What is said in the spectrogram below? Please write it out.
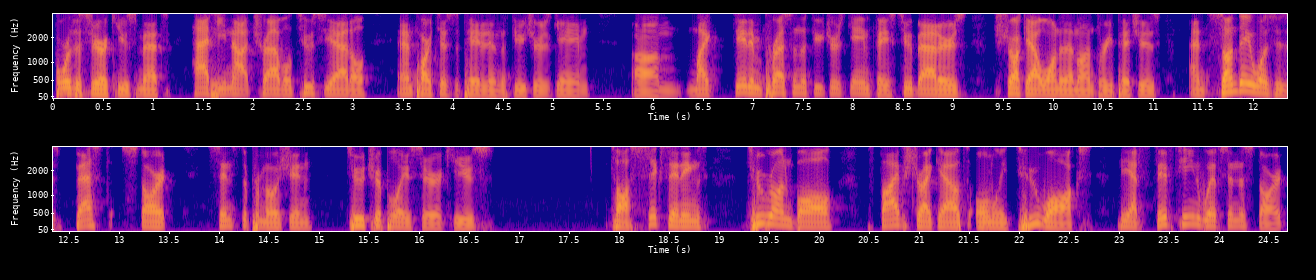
for the Syracuse Mets had he not traveled to Seattle and participated in the Futures game. Um, Mike did impress in the Futures game, faced two batters, struck out one of them on three pitches. And Sunday was his best start since the promotion to AAA Syracuse. Tossed six innings, two run ball, five strikeouts, only two walks. He had 15 whiffs in the start.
